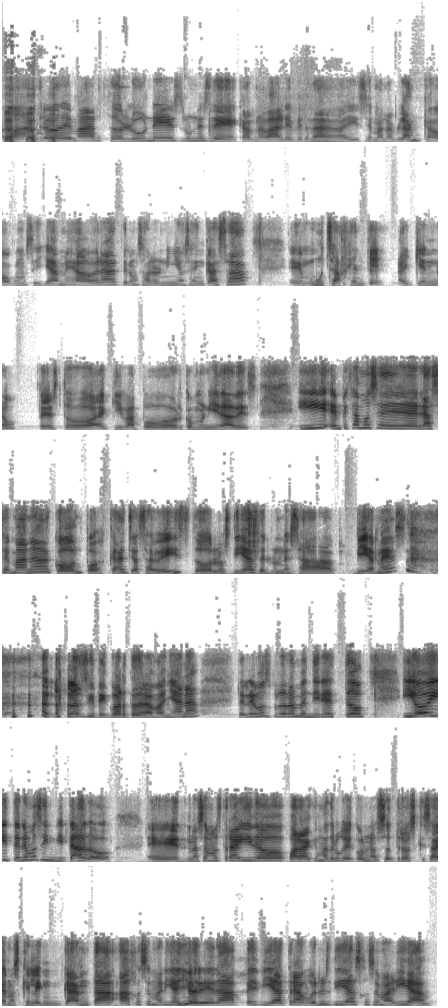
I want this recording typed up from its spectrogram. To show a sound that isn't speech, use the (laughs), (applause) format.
4 de marzo, lunes, lunes de carnaval, es verdad, hay Semana Blanca o como se llame ahora, tenemos a los niños en casa, eh, mucha gente, hay quien no, pero esto aquí va por comunidades. Y empezamos eh, la semana con podcast, ya sabéis, todos los días, de lunes a viernes, (laughs) a las 7 y cuarto de la mañana, tenemos programa en directo y hoy tenemos invitado. Eh, nos hemos traído para que madrugue con nosotros, que sabemos que le encanta, a José María Lloreda, pediatra. Buenos días, José María.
